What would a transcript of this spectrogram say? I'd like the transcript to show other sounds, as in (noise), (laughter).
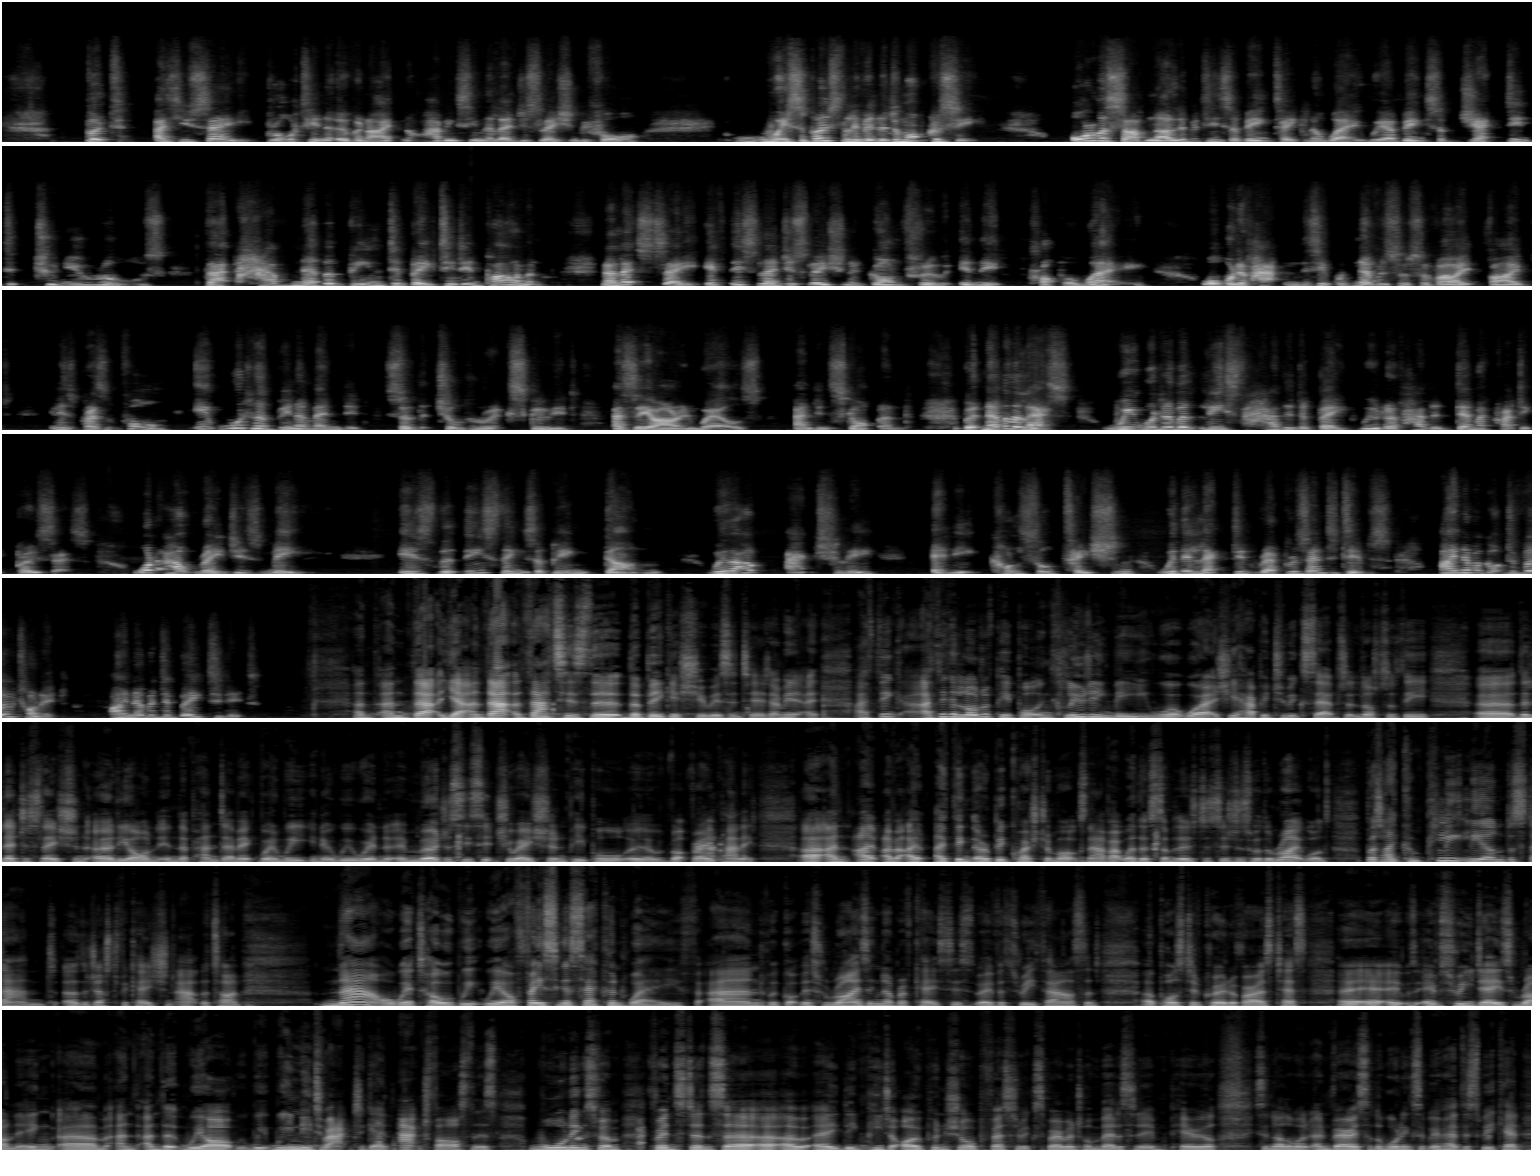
But as you say, brought in overnight, not having seen the legislation before, we're supposed to live in a democracy. All of a sudden, our liberties are being taken away. We are being subjected to new rules that have never been debated in Parliament. Now, let's say if this legislation had gone through in the proper way, what would have happened is it would never have survived in its present form. It would have been amended so that children were excluded, as they are in Wales and in Scotland. But nevertheless, we would have at least had a debate. We would have had a democratic process. What outrages me is that these things are being done without actually any consultation with elected representatives. I never got to vote on it. I never debated it and and that yeah and that that is the the big issue isn't it? I mean i, I think i think a lot of people including me were, were actually happy to accept a lot of the uh, the legislation early on in the pandemic when we you know we were in an emergency situation people you know, got very panicked. Uh, and I, I i think there are big question marks now about whether some of those decisions were the right ones. But i completely understand uh, the justification at the time now we're told we, we are facing a second wave and we've got this rising number of cases, over 3,000 uh, positive coronavirus tests uh, uh, uh, three days running, um, and, and that we are we, we need to act again, act fast. And there's warnings from, for instance, uh, uh, the Peter Openshaw, Professor of Experimental Medicine at Imperial, he's another one, and various other warnings that we've had this weekend.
